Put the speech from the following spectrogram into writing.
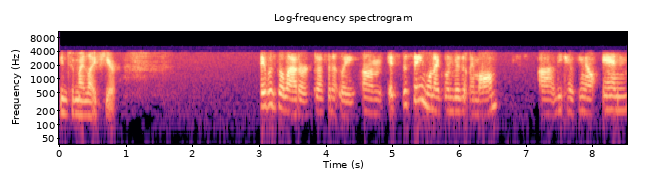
into my life here? It was the latter, definitely. Um, it's the same when I go and visit my mom, uh, because you know, in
